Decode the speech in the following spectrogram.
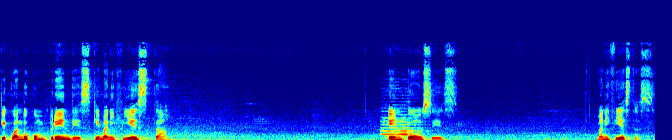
que cuando comprendes que manifiesta, entonces manifiestas.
